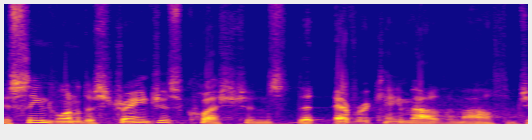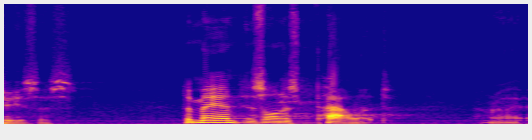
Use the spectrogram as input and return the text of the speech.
it seemed one of the strangest questions that ever came out of the mouth of Jesus. The man is on his pallet, right?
